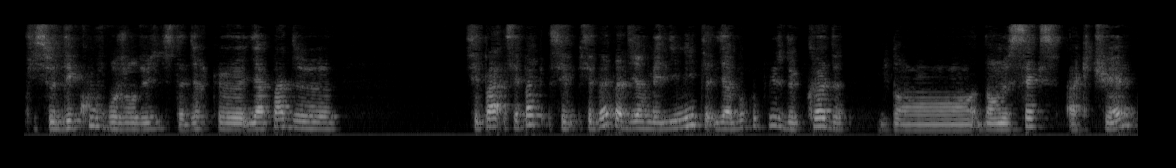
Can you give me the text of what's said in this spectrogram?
qui se découvre aujourd'hui. C'est-à-dire qu'il n'y a pas de, c'est pas, c'est pas, c'est, c'est bête à dire, mais limite, il y a beaucoup plus de codes dans, dans le sexe actuel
